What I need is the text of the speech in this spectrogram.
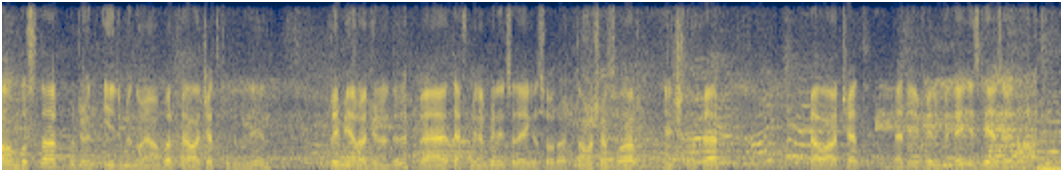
Salam dostlar, bu gün 20 noyabr Fəlakət filminin premyera günüdür və təxminən bir neçə dəqiqə sonra tamaşaçılar ilk dəfə Fəlakət bədii filmini izləyəcəklər.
